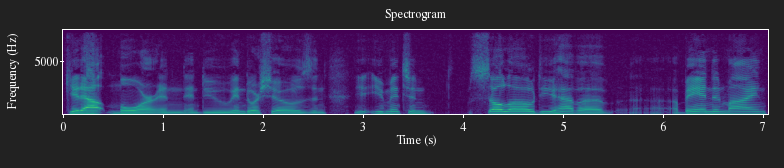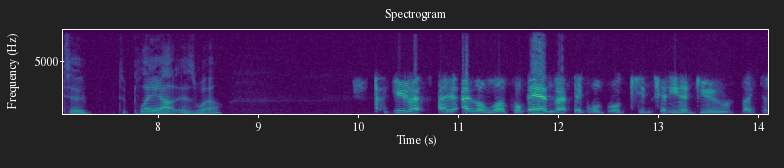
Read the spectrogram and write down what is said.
get out more and, and do indoor shows? And you, you mentioned solo. Do you have a a band in mind to to play out as well? I do. I, I have a local band that I think will will continue to do like the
